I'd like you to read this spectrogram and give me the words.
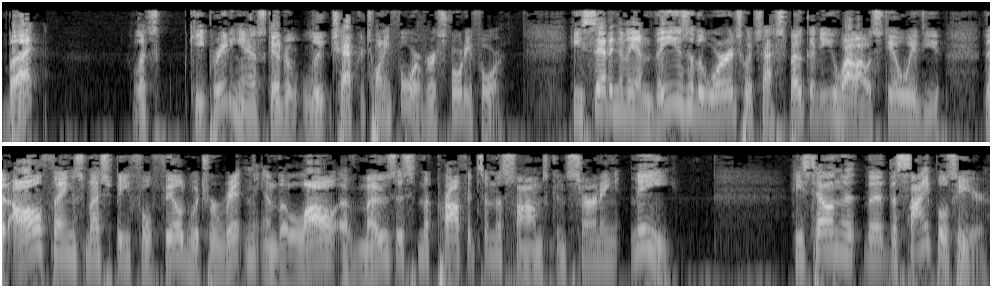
But, let's keep reading here. Let's go to Luke chapter 24, verse 44. He said unto them, These are the words which I spoke unto you while I was still with you, that all things must be fulfilled which were written in the law of Moses and the prophets and the Psalms concerning me. He's telling the, the disciples here,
